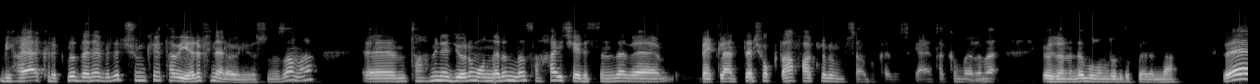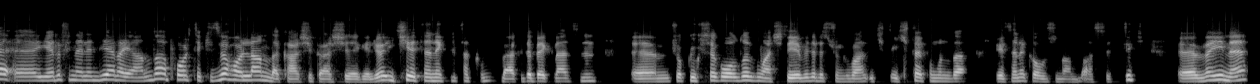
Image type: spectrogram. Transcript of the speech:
bir hayal kırıklığı denebilir. Çünkü tabii yarı final oynuyorsunuz ama e, tahmin ediyorum onların da saha içerisinde ve beklentileri çok daha farklı bir müsabakadır. Yani takımlarını göz önünde bulundurduklarından. Ve e, yarı finalin diğer ayağında Portekiz ve Hollanda karşı karşıya geliyor. İki yetenekli takım. Belki de beklentinin e, çok yüksek olduğu bir maç diyebiliriz. Çünkü iki, iki takımın da yetenek havuzundan bahsettik. E, ve yine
